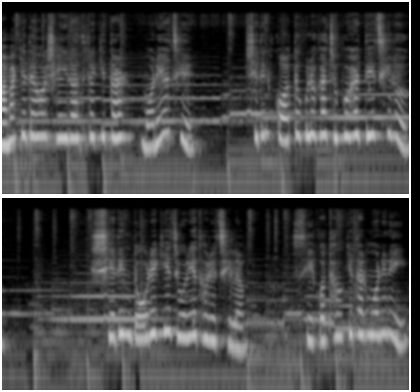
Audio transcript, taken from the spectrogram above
আমাকে দেওয়া সেই রাতটা কি তার মনে আছে? সেদিন কতগুলো কাজ উপহার দিয়েছিল। সেদিন দৌড়ে গিয়ে জড়িয়ে ধরেছিলাম। সে কথাও কি তার মনে নেই?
